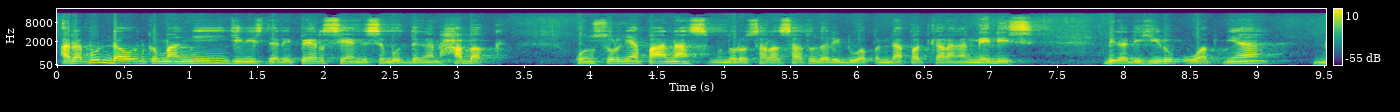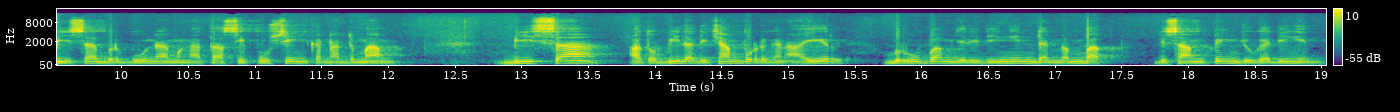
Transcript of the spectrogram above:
Adapun daun kemangi jenis dari Persia yang disebut dengan habak. Unsurnya panas menurut salah satu dari dua pendapat kalangan medis. Bila dihirup uapnya bisa berguna mengatasi pusing karena demam. Bisa atau bila dicampur dengan air berubah menjadi dingin dan lembab. Di samping juga dingin.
